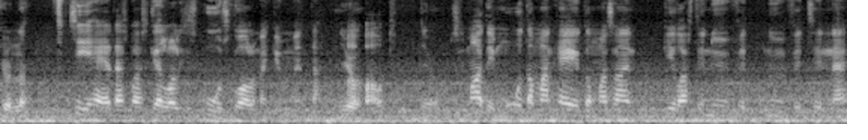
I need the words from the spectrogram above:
Kyllä. siihen ja tässä vaiheessa kello oli siis 6.30 Joo. about. Joo. Sitten mä otin muutaman heiton. Mä sain kivasti nymfit, nymfit sinne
